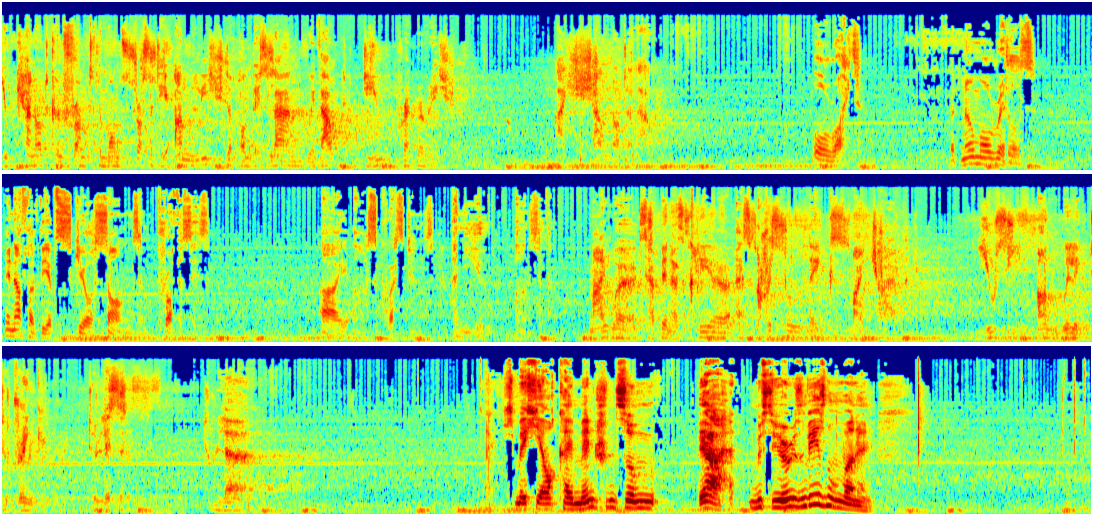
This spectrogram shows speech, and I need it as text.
You cannot confront the monstrosity unleashed upon this land without due preparation. I shall not allow it. All right. But no more riddles. Enough of the obscure songs and prophecies. I ask questions, and you answer them. My words have been as clear as crystal lakes, my child. You seem unwilling to drink, to listen, to learn. Ich möchte ja auch keinen Menschen zum, ja, mysteriösen Wesen umwandeln.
